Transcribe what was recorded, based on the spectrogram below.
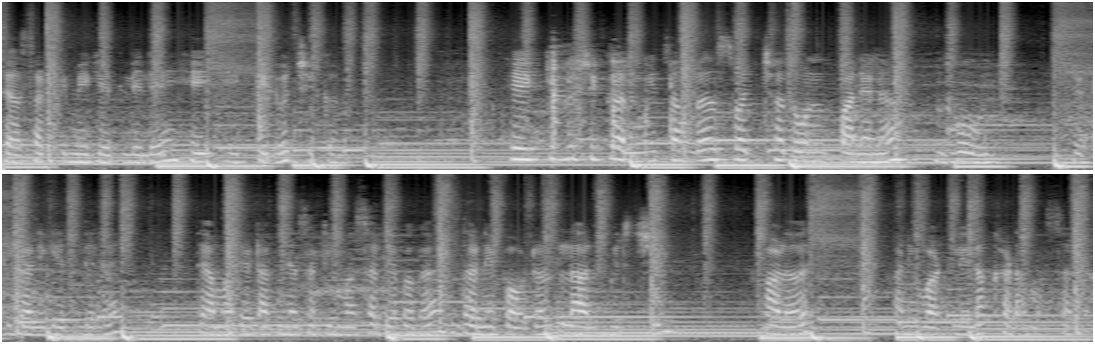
त्यासाठी मी घेतलेले हे एक किलो चिकन. हे एक किलो चिकन मी चांगलं स्वच्छ दोन पाण्यानं धुवून या ठिकाणी घेतलेलं आहे. त्यामध्ये टाकण्यासाठी मसाले बघा धने पावडर लाल मिरची हळद आणि वाटलेला खडा मसाला.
